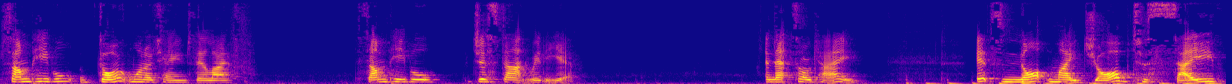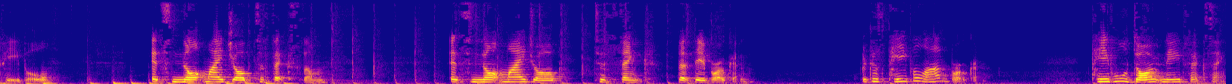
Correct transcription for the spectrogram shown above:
Some people don't want to change their life. Some people just aren't ready yet. And that's okay. It's not my job to save people. It's not my job to fix them. It's not my job to think that they're broken because people aren't broken. People don't need fixing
